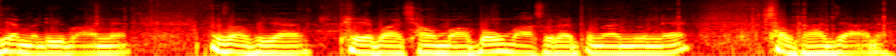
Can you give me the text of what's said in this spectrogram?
ရက်မနေပါနဲ့မြတ်စွာဘုရားဖယ်ပါချောင်းပါပုံပါဆိုတဲ့ပုံစံမျိုးနဲ့ခြောက်ထားကြတယ်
